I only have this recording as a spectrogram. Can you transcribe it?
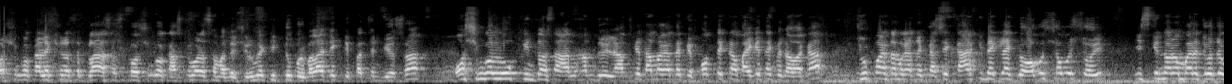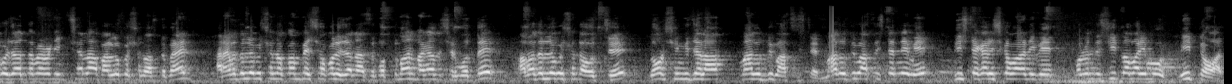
অসংখ্য কালেকশন আছে প্লাস আজকে অসংখ্য কাস্টমার আছে আমাদের শোরুমে ঠিক দুপুর বেলা দেখতে পাচ্ছেন বিয়সরা অসংখ্য লোক কিন্তু আছে, আলহামদুলিল্লাহ। আজকে দামাকা থাকবে, প্রত্যেকটা বাইকে থাকবে দামাকা সুপার দামাকা থাকবে। কাছে কার কি দেখলে অবশ্যই অবশ্যই স্ক্রিন নম্বরে যোগাযোগ করে জানতে পারবেন, ইনশাআল্লাহ বা লোকেশন আসতে পারেন। আর আমাদের লোকেশন কম বেশ সকলে জানা আছে, বর্তমান বাংলাদেশের মধ্যে। আমাদের লোকেশনটা হচ্ছে নরসিংদী জেলা Madhabdwip bus stand. Madhabdwip bus stand নেমে বিশ টাকা রিক্সা ভাড়া নিবে বলবেন শীতলাবাড়ি মোড় মিড টাওয়ার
